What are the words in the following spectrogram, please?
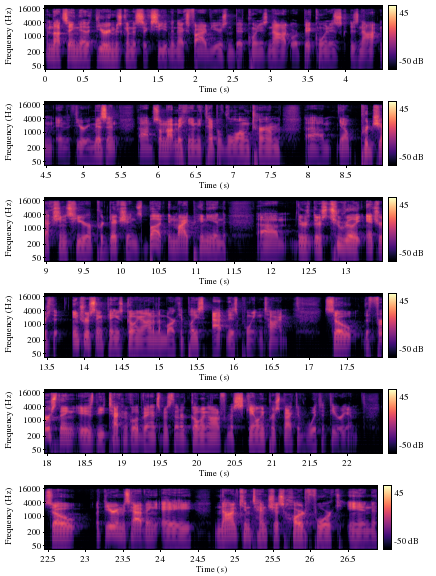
I'm not saying that Ethereum is going to succeed in the next five years and Bitcoin is not, or Bitcoin is, is not and, and Ethereum isn't. Um, so I'm not making any type of long term, um, you know, projections here, predictions. But in my opinion, um, there's there's two really interest, interesting things going on in the marketplace at this point in time. So the first thing is the technical advancements that are going on from a scaling perspective with Ethereum. So Ethereum is having a non contentious hard fork in,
